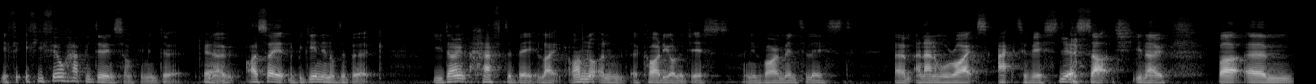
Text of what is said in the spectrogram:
if if you feel happy doing something and do it. Yeah. You know, I say at the beginning of the book, you don't have to be like I'm not an, a cardiologist, an environmentalist, um, an animal rights activist Yeah. as such. You know, but um,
